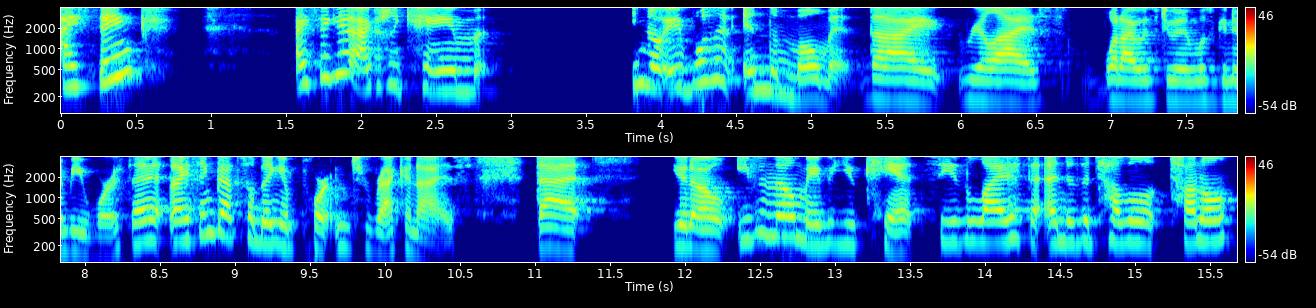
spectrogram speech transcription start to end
I think, I think it actually came. You know, it wasn't in the moment that I realized what I was doing was going to be worth it, and I think that's something important to recognize that you know, even though maybe you can't see the light at the end of the tunnel, tunnel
